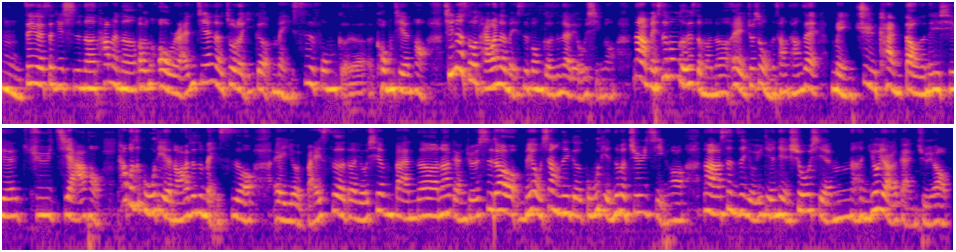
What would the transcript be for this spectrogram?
嗯，这个设计师呢，他们呢很偶然间的做了一个美式风格的空间哈。其实那时候台湾的美式风格正在流行哦。那美式风格是什么呢？哎，就是我们常常在美剧看到的那些居家哈，它不是古典哦，它就是美式哦。哎，有白色的，有线板的，那感觉是要没有像那个古典这么拘谨哦。那甚至有一点点休闲、很优雅的感觉哦。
